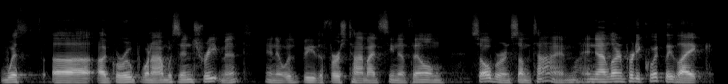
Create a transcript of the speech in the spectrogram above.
with uh, a group when I was in treatment and it would be the first time I'd seen a film sober in some time and I learned pretty quickly like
